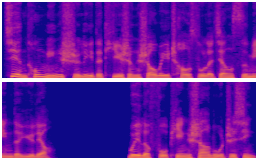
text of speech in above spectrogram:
剑通明实力的提升稍微超速了江思明的预料，为了抚平杀戮之心。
